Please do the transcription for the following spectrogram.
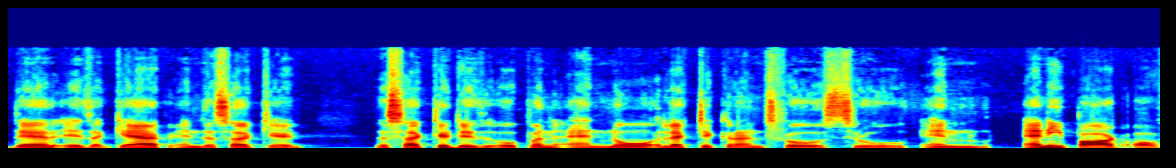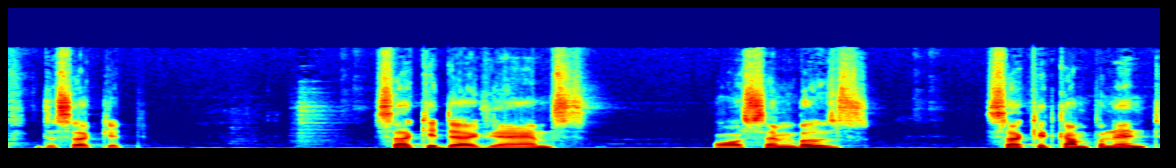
there is a gap in the circuit the circuit is open and no electric current flows through in any part of the circuit. Circuit diagrams or symbols. Circuit component,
